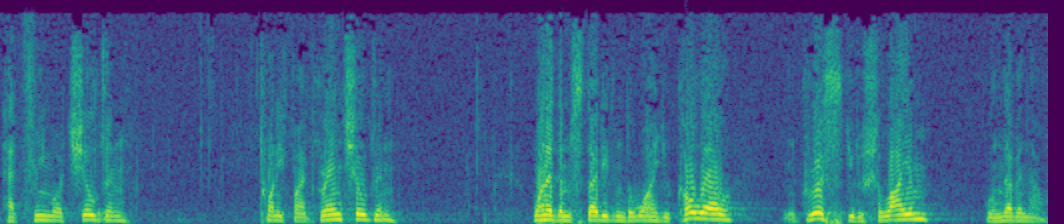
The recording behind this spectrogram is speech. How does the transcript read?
had three more children, 25 grandchildren. One of them studied in the YU Kollel, Gruss, Yerushalayim. We'll never know.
